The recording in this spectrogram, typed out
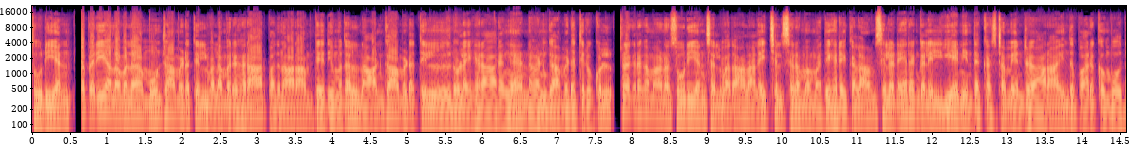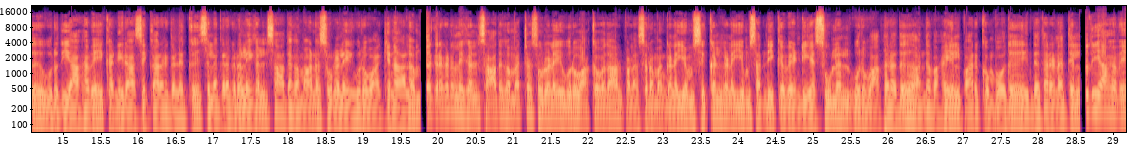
சூரியன் பெரிய அளவுல மூன்றாம் இடத்தில் வலம் வருகிறார். பதினாறாம் தேதி முதல் நான்காம் இடத்தில் நுழைகிறாருங்க. நான்காம் இடத்திற்குள் கிரகமான சூரியன் செல்வதால் அலைச்சல் சிரமம் அதிகரிக்கலாம். சில நேரங்களில் ஏன் இந்த கஷ்டம் என்று ஆராய்ந்து பார்க்கும்போது உறுதியாகவே கன்னிராசிக்காரர்களுக்கு சில கிரகநிலைகள் சாதகமான சூழலை உருவாக்கினாலும் இந்த கிரகநிலைகள் சாதகமற்ற சூழலை உருவாக்குவதால் பல சிரமங்களையும் சிக்கல்களையும் சந்திக்க வேண்டிய சூழல் உருவாகிறது. அந்த வகையில் பார்க்கும்போது இந்த தருணத்தில் உறுதியாகவே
